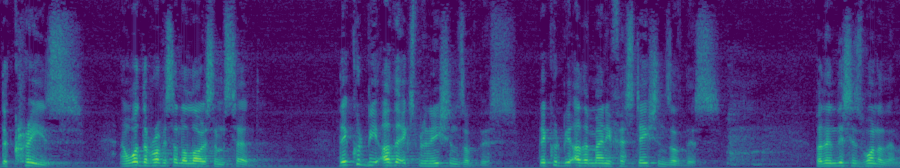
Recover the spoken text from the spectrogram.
the craze, and what the Prophet ﷺ said. There could be other explanations of this. There could be other manifestations of this. But then this is one of them,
